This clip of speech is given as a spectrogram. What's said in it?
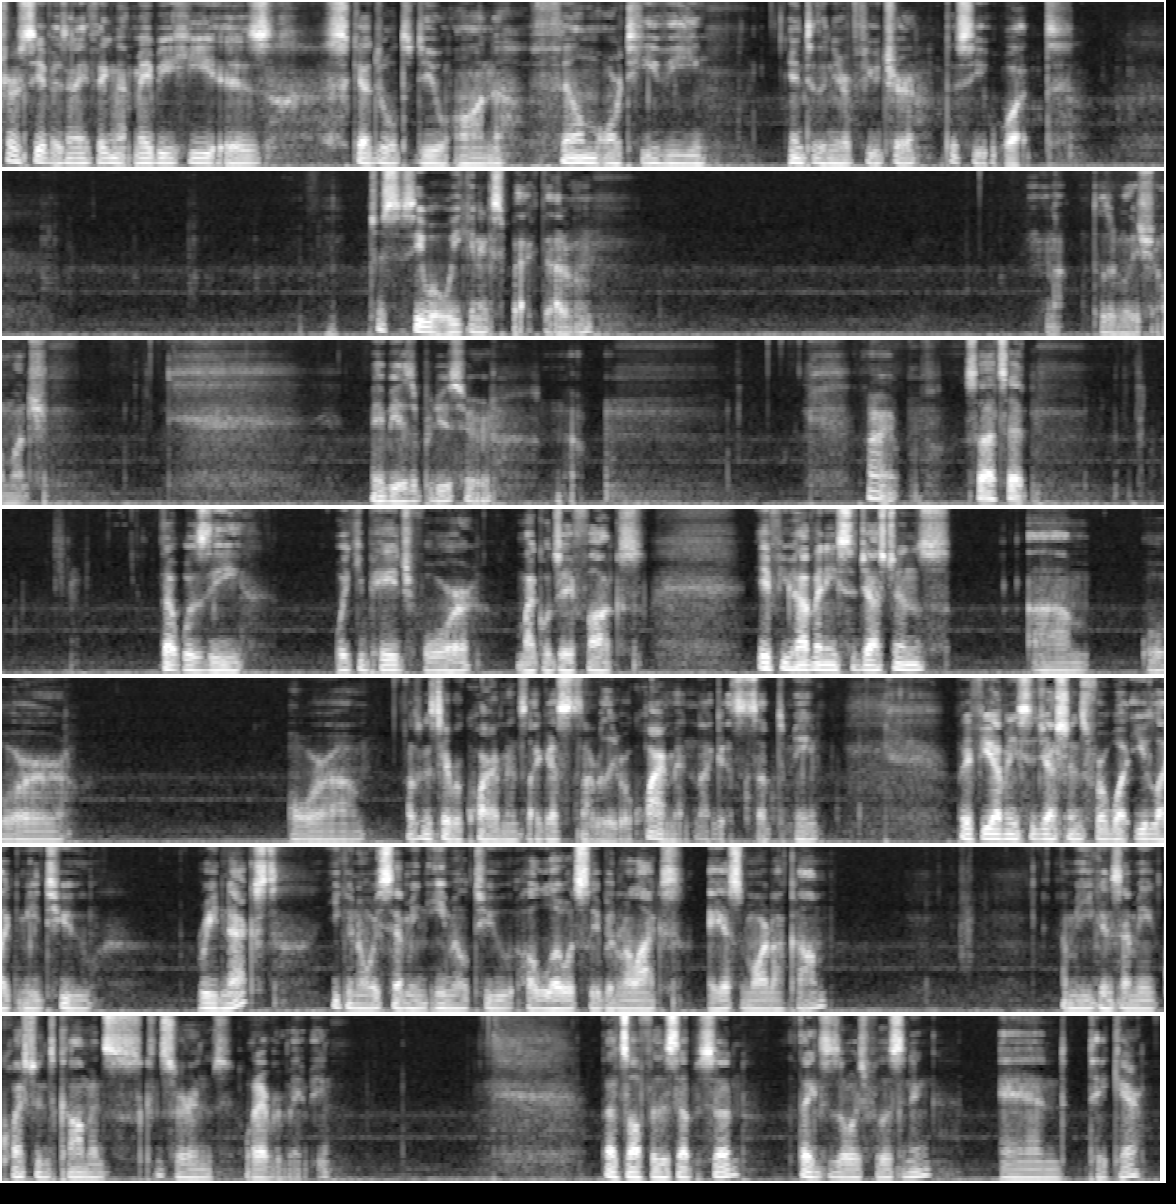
To see if there's anything that maybe he is scheduled to do on film or TV into the near future to see what just to see what we can expect out of him. No, doesn't really show much. Maybe as a producer, no. All right, so that's it. That was the wiki page for Michael J. Fox. If you have any suggestions, um, or or um, I was going to say requirements. I guess it's not really a requirement. I guess it's up to me. But if you have any suggestions for what you'd like me to read next, you can always send me an email to hello at sleepandrelaxasmr.com. I mean, you can send me questions, comments, concerns, whatever it may be. That's all for this episode. Thanks as always for listening, and take care.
